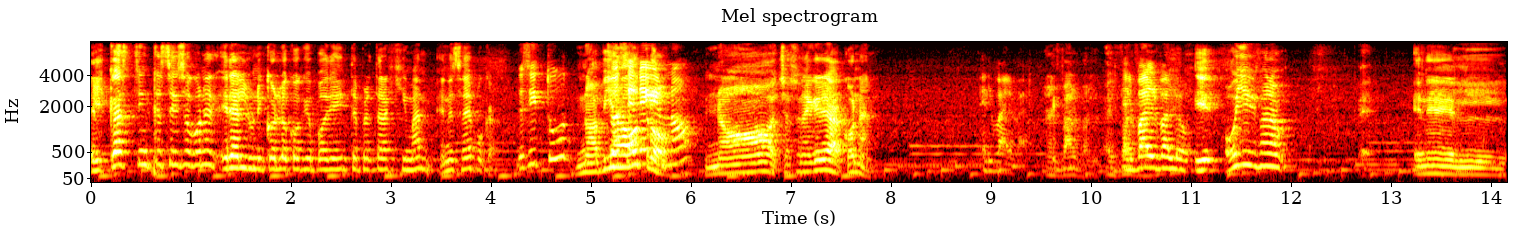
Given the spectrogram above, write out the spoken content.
El casting que se hizo con él era el único loco que podía interpretar a He-Man en esa época. Decís tú, No había otro. ¿no? No, Schwarzenegger era Conan. El bárbaro. El bárbaro. El bárbaro. Y, oye, Ivana, eh, en el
